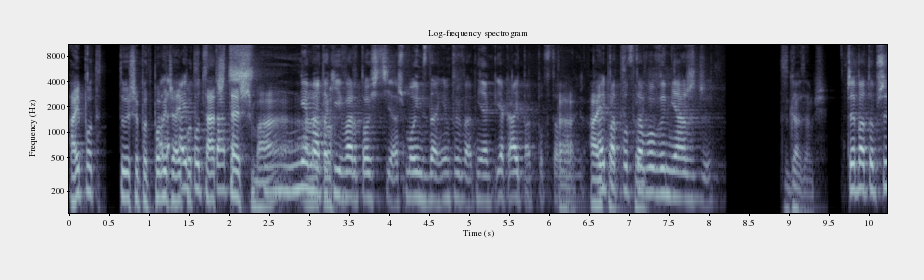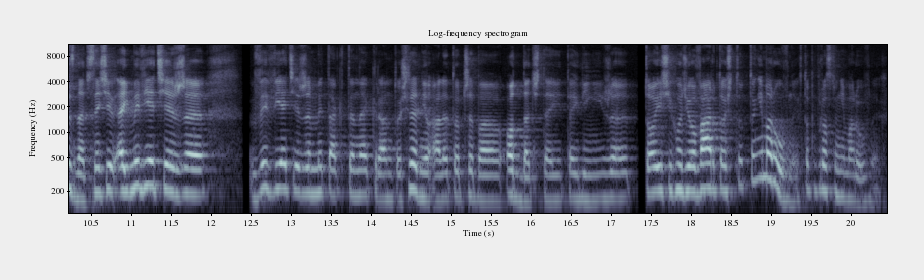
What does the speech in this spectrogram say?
iPod tu jeszcze podpowiedź, iPod, iPod Touch, Touch, też ma. Nie ma to... takiej wartości, aż moim zdaniem prywatnie, jak, jak iPad podstawowy. Tak, iPad, iPad podstawowy to... miażdży. Zgadzam się. Trzeba to przyznać. W sensie, ej, my wiecie, że wy wiecie, że my tak ten ekran to średnio, ale to trzeba oddać tej, tej linii, że to jeśli chodzi o wartość, to, to nie ma równych. To po prostu nie ma równych.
